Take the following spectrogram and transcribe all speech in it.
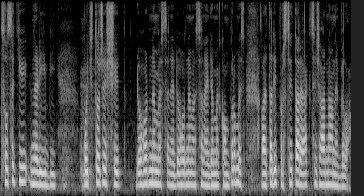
co se ti nelíbí, pojď to řešit, dohodneme se, nedohodneme se, najdeme kompromis. Ale tady prostě ta reakce žádná nebyla.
